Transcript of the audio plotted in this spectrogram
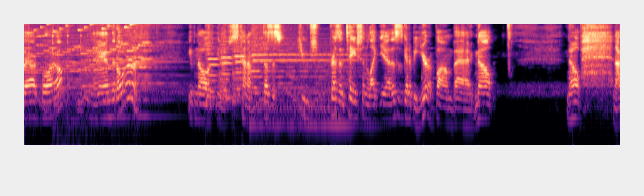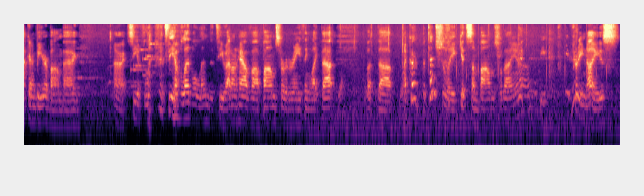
bad boy up and hand it over. Even though, you know, just kind of does this huge presentation like, yeah, this is going to be your bomb bag. No. Nope. Not going to be your bomb bag. Alright, see if see if Ledd will lend it to you. I don't have uh, bombs for it or anything like that. But uh, I could potentially get some bombs for that, you know? It'd be, be pretty nice.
